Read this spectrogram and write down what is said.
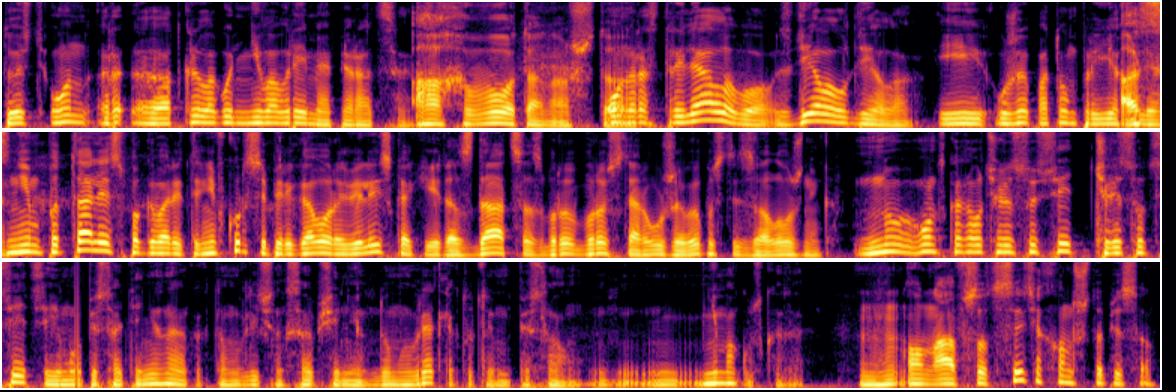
То есть он э, открыл огонь не во время операции. Ах, вот оно что. Он расстрелял его, сделал дело, и уже потом приехали... А с ним пытались поговорить? Ты не в курсе, переговоры велись какие-то? Сдаться, бросить оружие, выпустить заложников? Ну, он сказал через, соцсеть, через соцсети ему писать. Я не знаю, как там в личных сообщениях. Думаю, вряд ли кто-то ему писал. Не могу сказать. Угу. Он, а в соцсетях он что писал?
